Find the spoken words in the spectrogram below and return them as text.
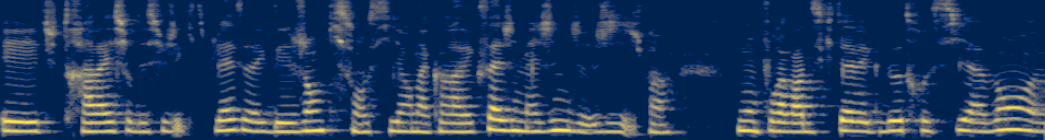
et tu travailles sur des sujets qui te plaisent avec des gens qui sont aussi en accord avec ça, j'imagine. Enfin, on pourrait avoir discuté avec d'autres aussi avant. Euh,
